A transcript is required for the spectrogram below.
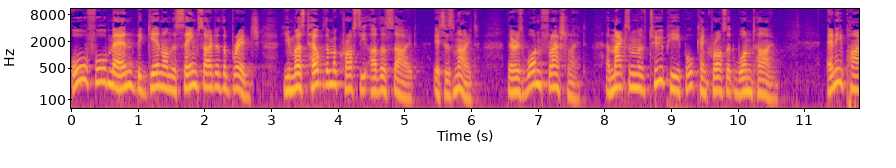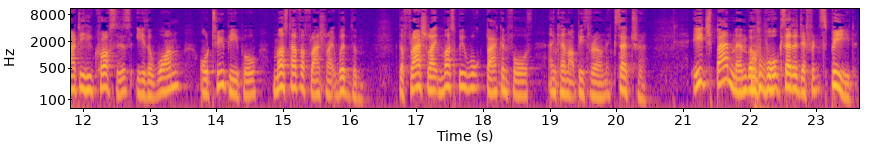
All four men begin on the same side of the bridge. You must help them across the other side. It is night. There is one flashlight. A maximum of two people can cross at one time. Any party who crosses either one or two people must have a flashlight with them. The flashlight must be walked back and forth and cannot be thrown, etc. Each band member walks at a different speed.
